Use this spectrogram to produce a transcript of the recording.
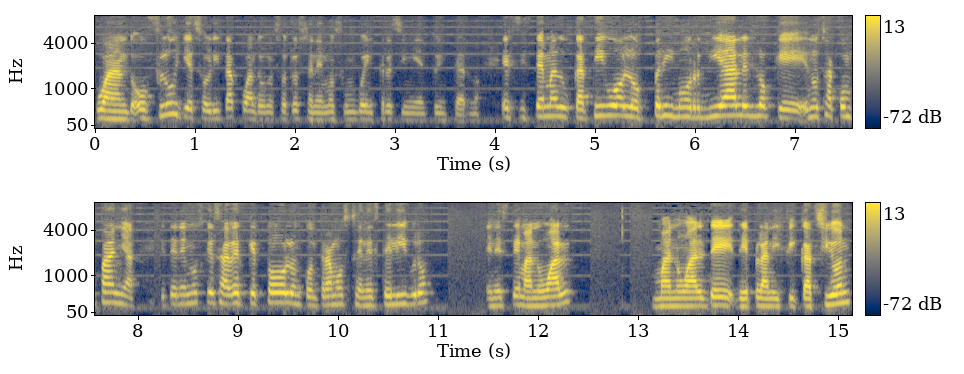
cuando, o fluye solita cuando nosotros tenemos un buen crecimiento interno. El sistema educativo, lo primordial es lo que nos acompaña tenemos que saber que todo lo encontramos en este libro, en este manual, manual de, planificación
